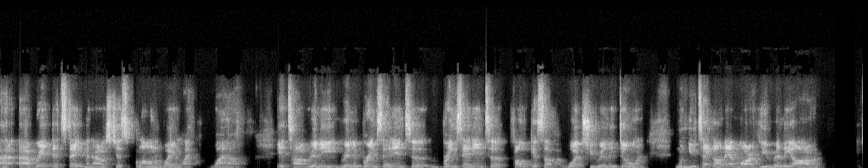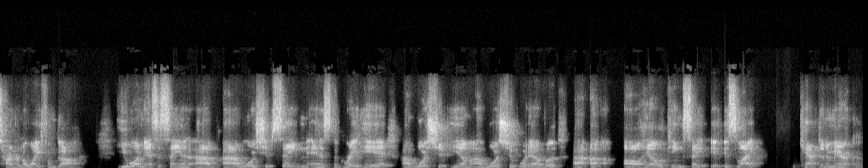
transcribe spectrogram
I, I read that statement. I was just blown away, like, wow. It taught really, really brings that into brings that into focus of what you're really doing. When you take on that mark, you really are turning away from God. You are essence saying, I, I worship Satan as the great head. I worship him. I worship whatever. I, I, all hell King say. It, it's like Captain America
